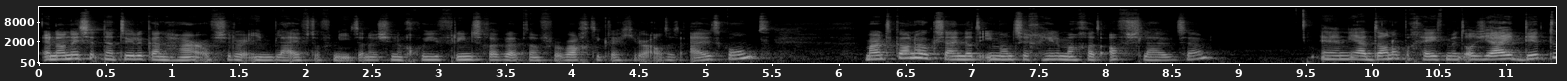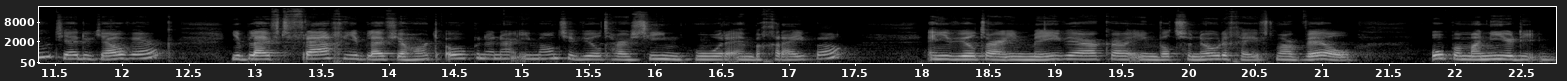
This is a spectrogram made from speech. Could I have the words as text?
En dan is het natuurlijk aan haar of ze erin blijft of niet. En als je een goede vriendschap hebt, dan verwacht ik dat je er altijd uitkomt. Maar het kan ook zijn dat iemand zich helemaal gaat afsluiten. En ja, dan op een gegeven moment, als jij dit doet, jij doet jouw werk. Je blijft vragen, je blijft je hart openen naar iemand. Je wilt haar zien, horen en begrijpen. En je wilt daarin meewerken in wat ze nodig heeft, maar wel op een manier die,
